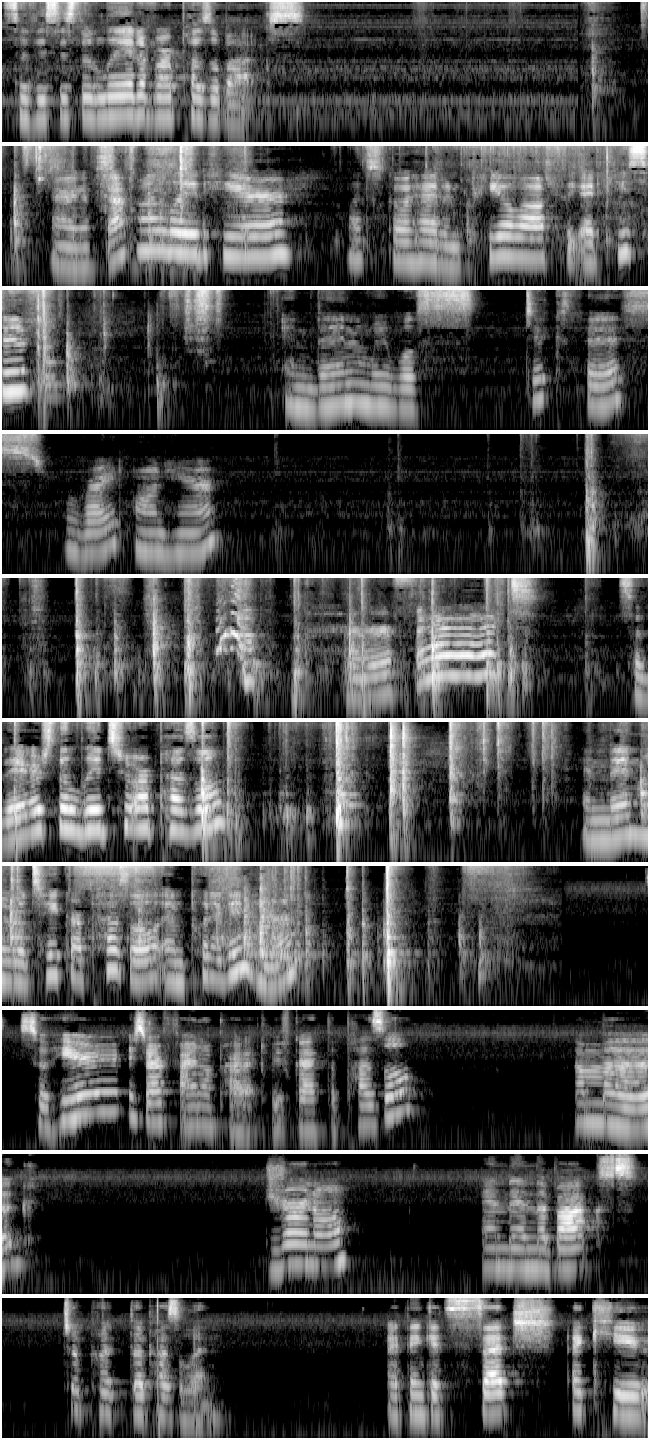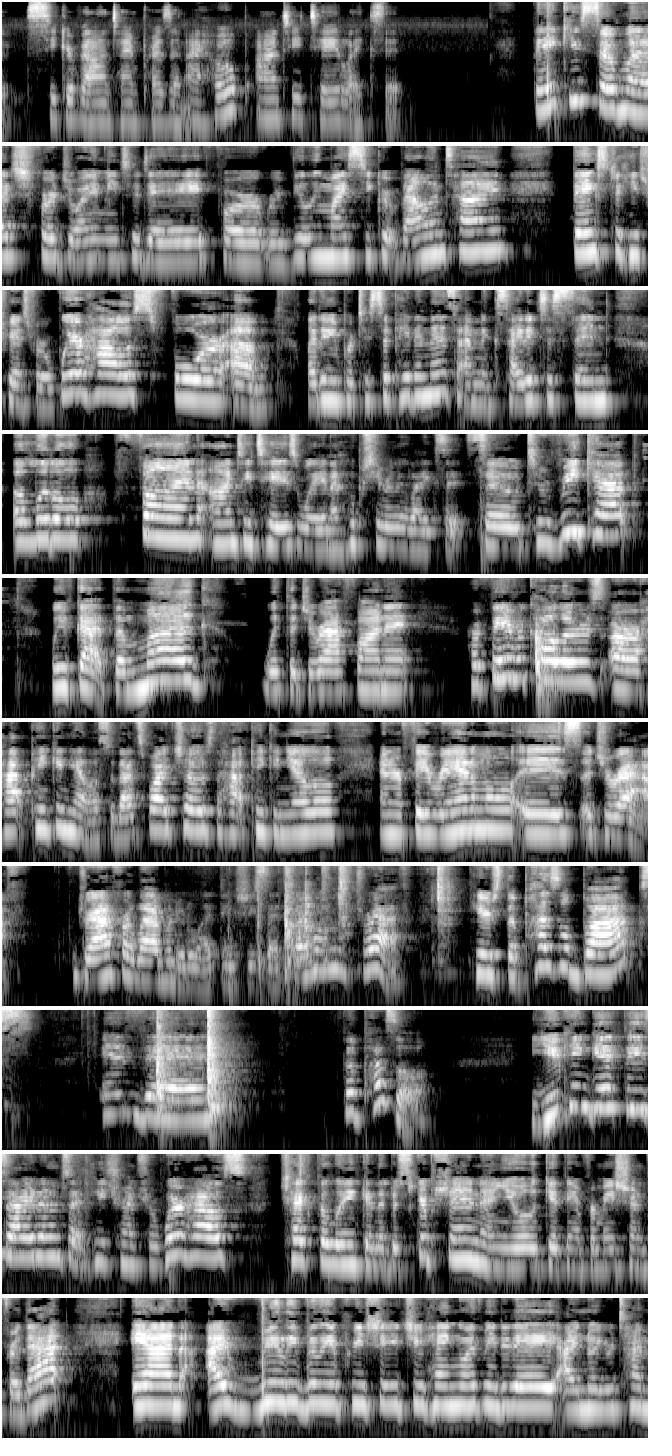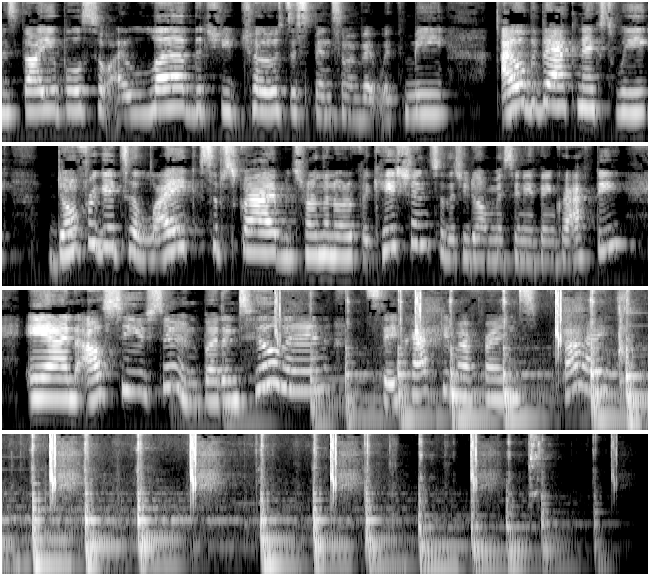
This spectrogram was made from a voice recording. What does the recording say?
So this is the lid of our puzzle box. All right, I've got my lid here. Let's go ahead and peel off the adhesive. And then we will stick this right on here. Perfect. So there's the lid to our puzzle. And then we will take our puzzle and put it in here. So here is our final product. We've got the puzzle, a mug, journal, and then the box to put the puzzle in. I think it's such a cute Secret Valentine present. I hope Auntie Tay likes it. Thank you so much for joining me today for revealing my Secret Valentine. Thanks to Heat Transfer Warehouse for um, letting me participate in this. I'm excited to send a little fun Auntie Tay's way and I hope she really likes it. So to recap, we've got the mug with the giraffe on it. Her favorite colors are hot pink and yellow. So that's why I chose the hot pink and yellow. And her favorite animal is a giraffe. Giraffe or Labradoodle, I think she said. So I went with giraffe. Here's the puzzle box. And then the puzzle. You can get these items at Heat Transfer Warehouse. Check the link in the description and you'll get the information for that. And I really, really appreciate you hanging with me today. I know your time is valuable, so I love that you chose to spend some of it with me. I will be back next week. Don't forget to like, subscribe, and turn on the notifications so that you don't miss anything crafty. And I'll see you soon. But until then, stay crafty, my friends. Bye.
